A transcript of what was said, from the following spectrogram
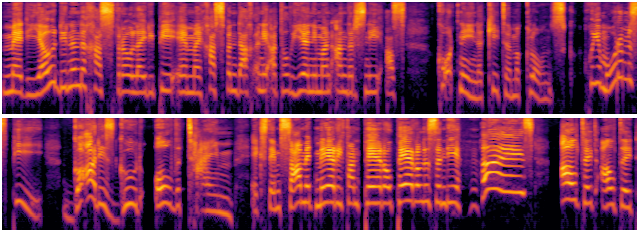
met jou dienende gasvrou Lady PM my gas vandag in die ateljee niemand anders nie as Courtney Nikita McClons. Goeiemôre Miss P. God is good all the time. Ek stem saam met Mary van Parel. Parel is in die huis. Altyd altyd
